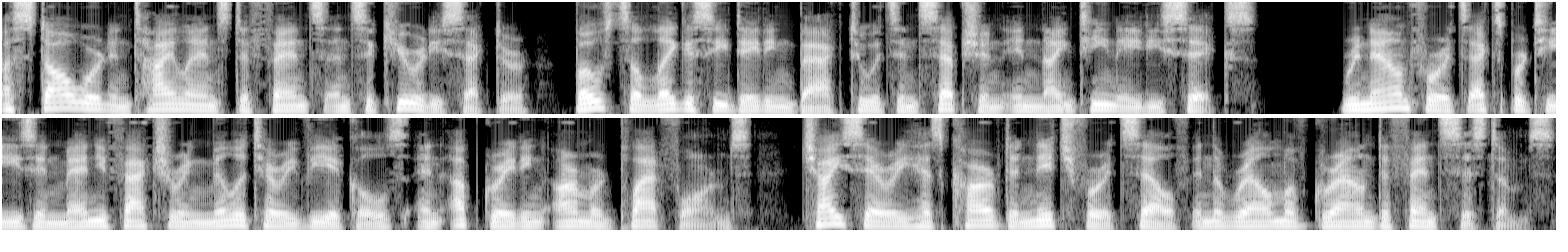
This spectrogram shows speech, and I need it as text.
a stalwart in Thailand's defense and security sector, boasts a legacy dating back to its inception in 1986. Renowned for its expertise in manufacturing military vehicles and upgrading armored platforms, Chaiseri has carved a niche for itself in the realm of ground defense systems.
